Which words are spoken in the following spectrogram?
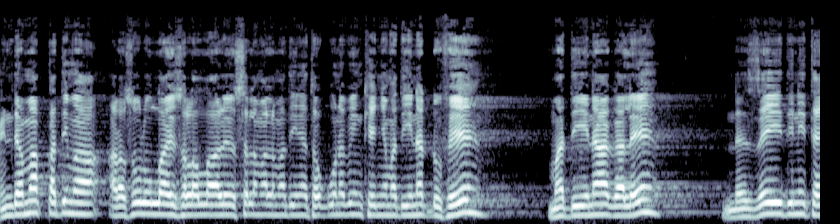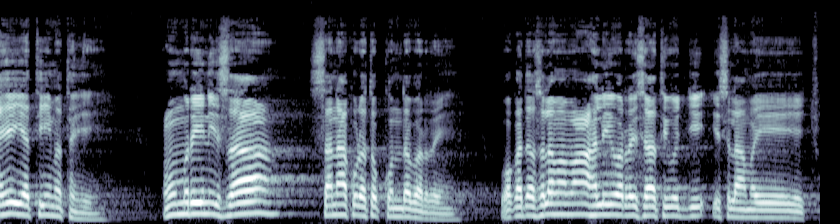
عندما قدم رسول الله صلى الله عليه وسلم المدينة تقول بين كenya مدينة دفه مدينة قال زيد نته يتيمة تهي. عمرين إساء سنة كرة تكون دبره وقد أسلم مع أهلي والرئيسات وجي إسلام يجو.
